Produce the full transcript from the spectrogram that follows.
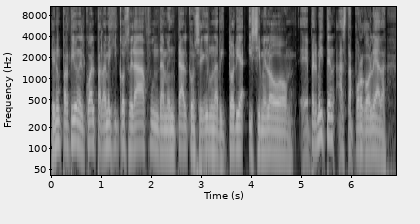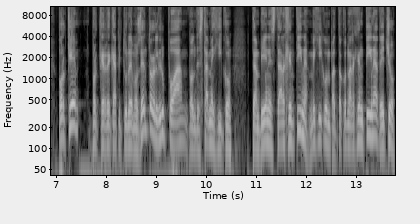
en un partido en el cual para México será fundamental conseguir una victoria y si me lo eh, permiten, hasta por goleada. ¿Por qué? Porque recapitulemos, dentro del grupo A, donde está México, también está Argentina. México empató con Argentina, de hecho,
